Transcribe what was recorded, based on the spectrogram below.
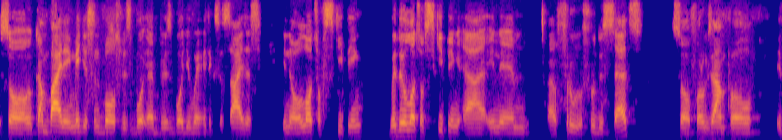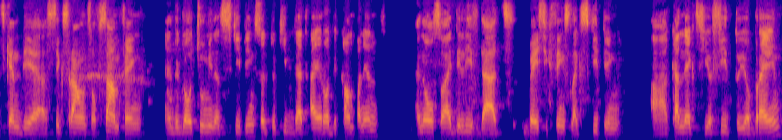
So combining medicine balls with, bo- uh, with body weight exercises, you know, lots of skipping. We do lots of skipping uh, in um, uh, through through the sets. So, for example, it can be uh, six rounds of something, and we go two minutes skipping. So to keep that aerobic component, and also I believe that basic things like skipping uh, connects your feet to your brain.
